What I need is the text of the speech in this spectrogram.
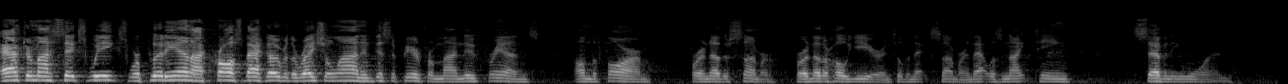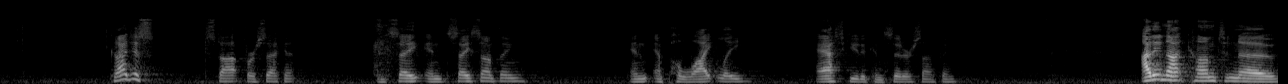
after my six weeks were put in, I crossed back over the racial line and disappeared from my new friends on the farm for another summer for another whole year until the next summer, and that was 1971. Can I just stop for a second and say, and say something and, and politely ask you to consider something? I did not come to know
